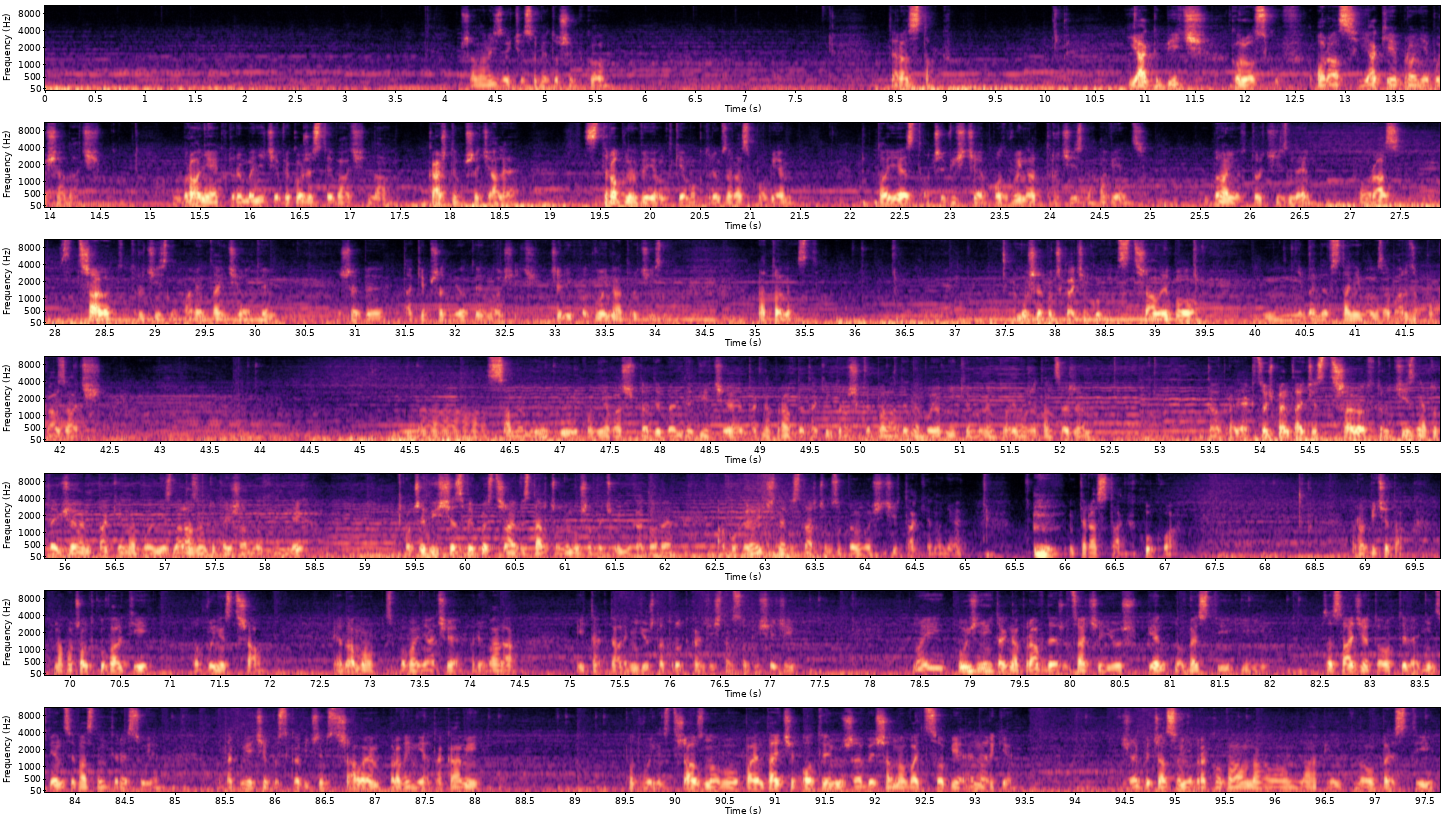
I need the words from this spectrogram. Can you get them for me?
Przeanalizujcie sobie to szybko. Teraz tak. Jak bić kolosków oraz jakie bronie posiadać? Bronie, które będziecie wykorzystywać na każdym przedziale, z drobnym wyjątkiem, o którym zaraz powiem, to jest oczywiście podwójna trucizna, a więc broń od trucizny oraz strzały od trucizny. Pamiętajcie o tym, żeby takie przedmioty nosić, czyli podwójna trucizna. Natomiast muszę poczekajcie kupić strzały, bo nie będę w stanie Wam za bardzo pokazać na samym łuku, ponieważ wtedy będę, wiecie, tak naprawdę takim troszkę paladynem, wojownikiem, ewentualnie może tancerzem. Dobra, jak coś pamiętajcie, strzały od trucizny, ja tutaj wziąłem takie, no bo nie znalazłem tutaj żadnych innych. Oczywiście zwykłe strzały wystarczą, nie muszą być unikatowe albo heroiczne, wystarczą w zupełności takie, no nie? I teraz tak, kukła. Robicie tak. Na początku walki podwójny strzał. Wiadomo, spowalniacie rywala i tak dalej. Niech już ta trutka gdzieś tam sobie siedzi. No i później tak naprawdę rzucacie już piętno bestii i w zasadzie to tyle. Nic więcej Was nie interesuje. Atakujecie błyskawicznym strzałem, prawymi atakami. Podwójny strzał znowu. Pamiętajcie o tym, żeby szanować sobie energię. Żeby czasem nie brakowało na, na piętno bestii.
